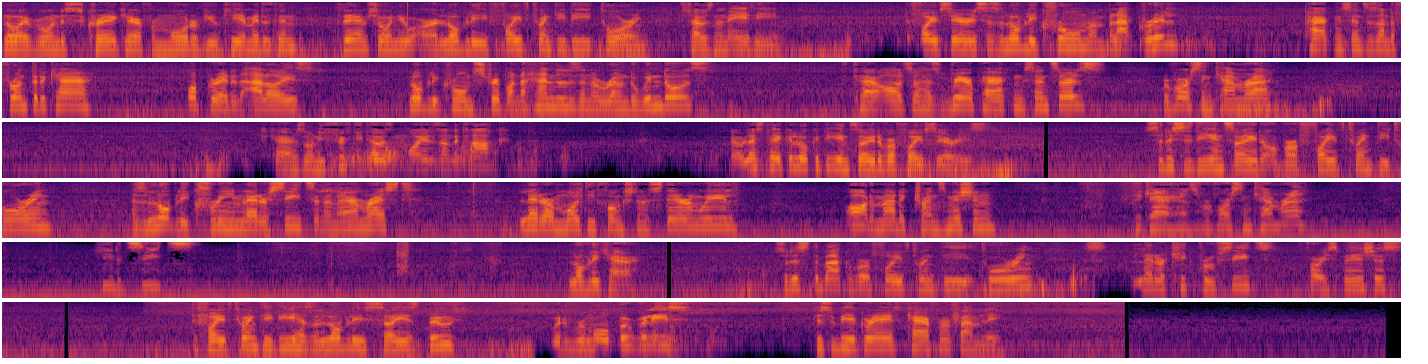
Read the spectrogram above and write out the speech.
Hello everyone, this is Craig here from Motorview Kia Midleton. Today I'm showing you our lovely 520D Touring 2018. The 5 Series has a lovely chrome and black grille, parking sensors on the front of the car, upgraded alloys, lovely chrome strip on the handles and around the windows. The car also has rear parking sensors, reversing camera, car has only 50,000 miles on the clock. Now let's take a look at the inside of our 5 Series. So this is the inside of our 520 Touring. Has lovely cream leather seats and an armrest. Leather multifunctional steering wheel. Automatic transmission. The car has reversing camera. Heated seats lovely car. So this is the back of our 520 touring. It's leather kick-proof seats very spacious. The 520d has a lovely sized boot with a remote boot release. This would be a great car for a family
